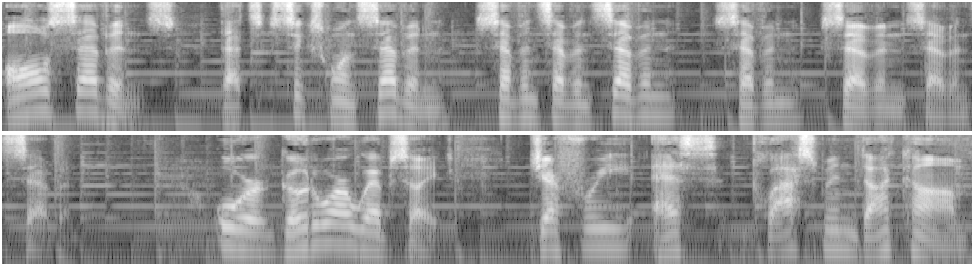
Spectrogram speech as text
all sevens. That's 617 777 7777. Or go to our website, jeffreysglassman.com,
